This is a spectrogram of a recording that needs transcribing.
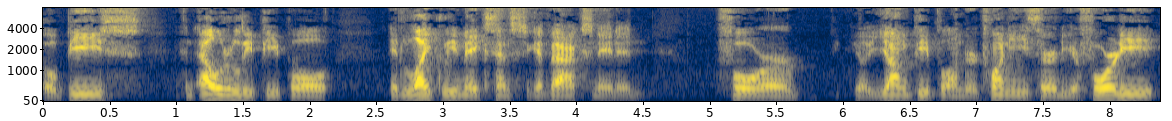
obese, and elderly people, it likely makes sense to get vaccinated. For you know young people under 20, 30, or 40,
